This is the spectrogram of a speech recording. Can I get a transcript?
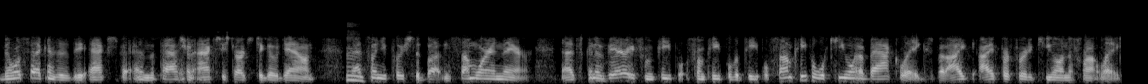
milliseconds as the and the pasture actually starts to go down, hmm. that's when you push the button somewhere in there. Now it's going to vary from people from people to people. Some people will cue on the back legs, but I I prefer to cue on the front leg.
